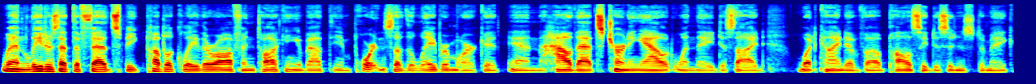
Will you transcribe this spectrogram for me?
When leaders at the Fed speak publicly, they're often talking about the importance of the labor market and how that's turning out when they decide what kind of uh, policy decisions to make.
